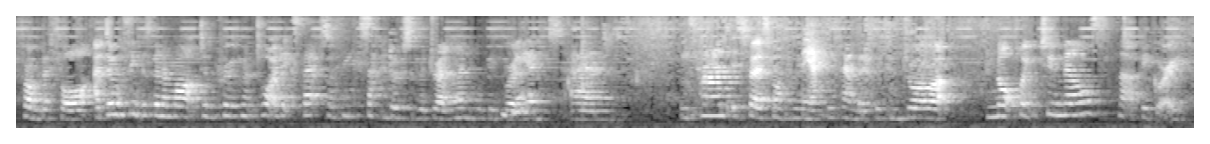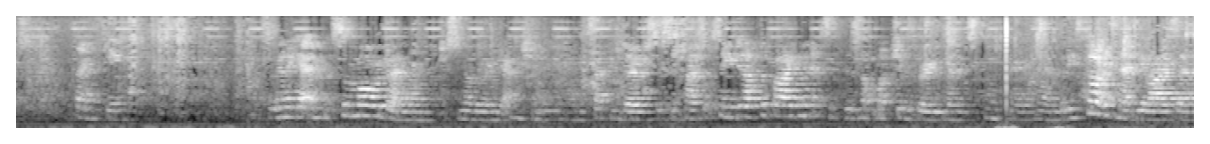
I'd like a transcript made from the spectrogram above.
from before. I don't think there's been a marked improvement to what I'd expect, so I think a second dose of adrenaline would be brilliant. Um, he's had his first one from the EpiPen, but if we can draw up 0.2 mils, that would be great. Thank you. So we're going to get him some more adrenaline, just another injection. And the second dose is sometimes what's needed after five minutes if there's not much improvement. Um, but he's got his nebulizer,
